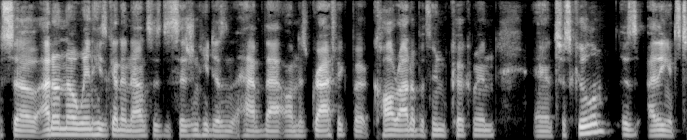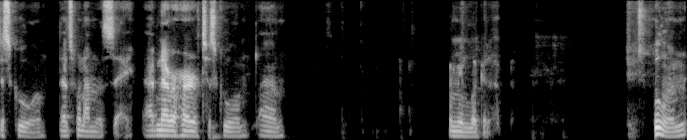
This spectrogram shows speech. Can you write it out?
so I don't know when he's going to announce his decision. He doesn't have that on his graphic, but Colorado, Bethune Cookman, and Tusculum is I think it's Tusculum. That's what I'm going to say. I've never heard of Tusculum. Um, let me look it up. Tusculum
